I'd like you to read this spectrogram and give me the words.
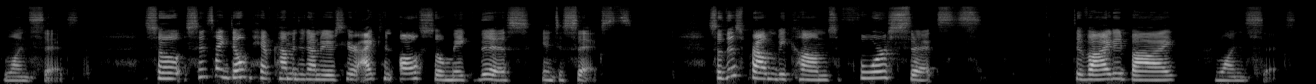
one sixth. So since I don't have common denominators here, I can also make this into sixths. So this problem becomes 4 sixths divided by 1 sixth.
